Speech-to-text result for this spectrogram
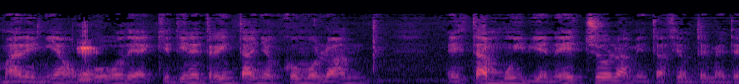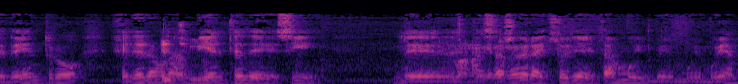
madre mía, un juego de, que tiene 30 años, cómo lo han está muy bien hecho, la ambientación te mete dentro, genera un ambiente de sí, de, de la historia y está muy, muy, muy bien.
